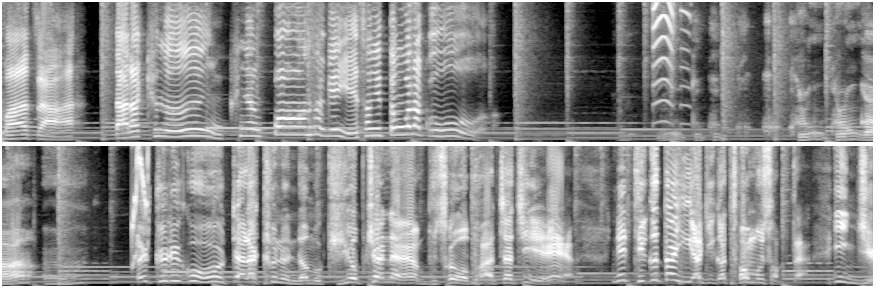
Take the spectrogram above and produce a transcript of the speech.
맞아. 나라큐는 그냥 뻔하게 예상했던 거라고. 음, 그, 그, 그, 그런, 그런가? 음. 아, 그리고 따라큐는 너무 귀엽잖아. 무서워 봤자지. 내 디그다 이야기가 더 무섭다. 인정?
